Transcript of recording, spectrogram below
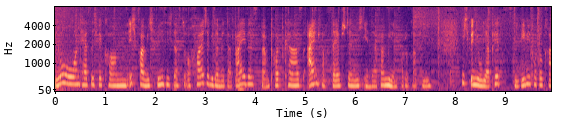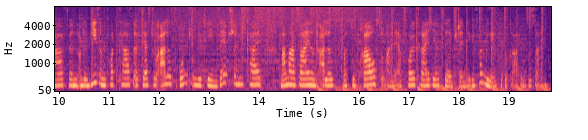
Hallo und herzlich willkommen. Ich freue mich riesig, dass du auch heute wieder mit dabei bist beim Podcast Einfach selbstständig in der Familienfotografie. Ich bin Julia Pitz, die Babyfotografin und in diesem Podcast erfährst du alles rund um die Themen Selbstständigkeit, Mama sein und alles, was du brauchst, um eine erfolgreiche, selbstständige Familienfotografin zu sein.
